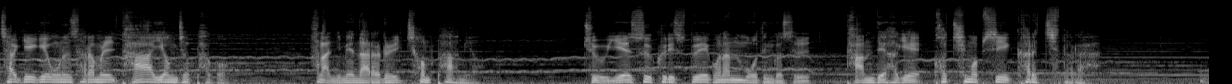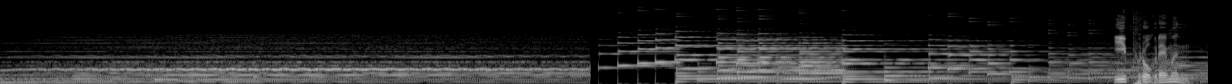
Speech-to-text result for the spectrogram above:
자기에게 오는 사람을 다 영접하고 하나님의 나라를 전파하며 주 예수 그리스도에 관한 모든 것을 담대하게 거침없이 가르치더라. 이 프로그램은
